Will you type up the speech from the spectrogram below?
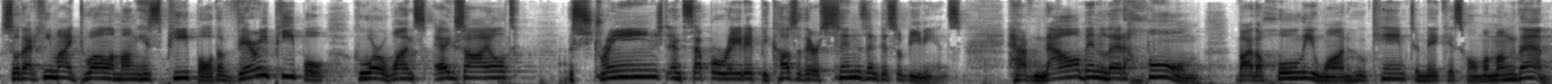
so that he might dwell among his people, the very people who were once exiled, estranged, and separated because of their sins and disobedience have now been led home by the Holy One who came to make his home among them.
